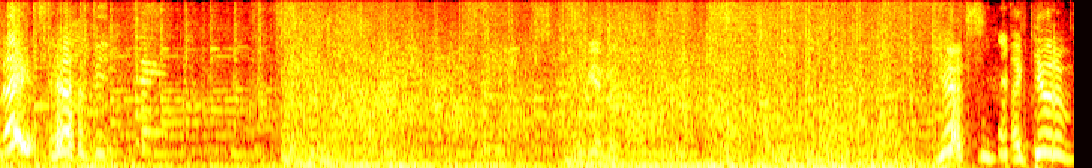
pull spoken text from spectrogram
Nice, Matthew! Forgive me. Yes! I killed him!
